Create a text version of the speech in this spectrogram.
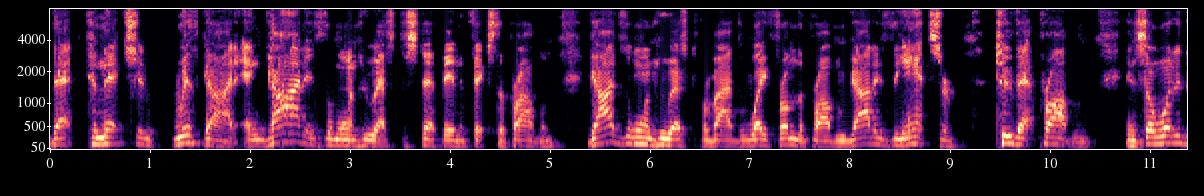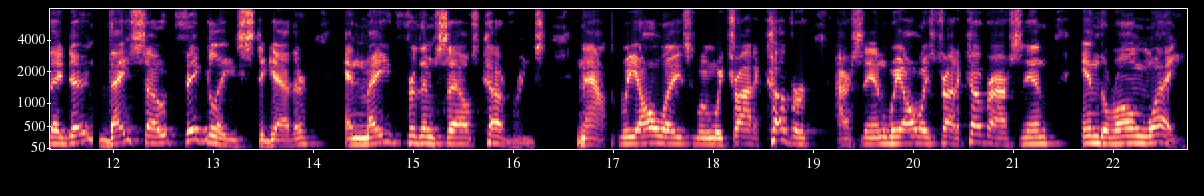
that connection with God. And God is the one who has to step in and fix the problem. God's the one who has to provide the way from the problem. God is the answer to that problem. And so what did they do? They sewed fig leaves together and made for themselves coverings. Now, we always, when we try to cover our sin, we always try to cover our sin in the wrong way.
